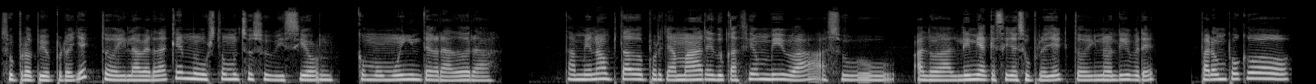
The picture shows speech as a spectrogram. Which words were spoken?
su propio proyecto y la verdad que me gustó mucho su visión como muy integradora. También ha optado por llamar educación viva a su a la línea que sigue su proyecto y no libre para un poco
